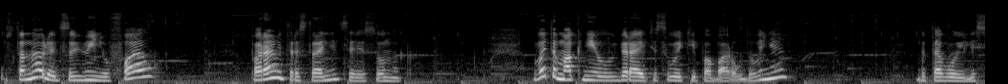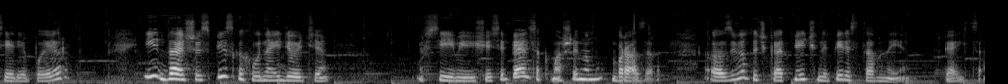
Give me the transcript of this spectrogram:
устанавливается в меню «Файл», «Параметры страницы рисунок». В этом окне вы выбираете свой тип оборудования, бытовой или серия PR. И дальше в списках вы найдете все имеющиеся пяльца к машинам Brother. Э, звездочкой отмечены переставные пяльца.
